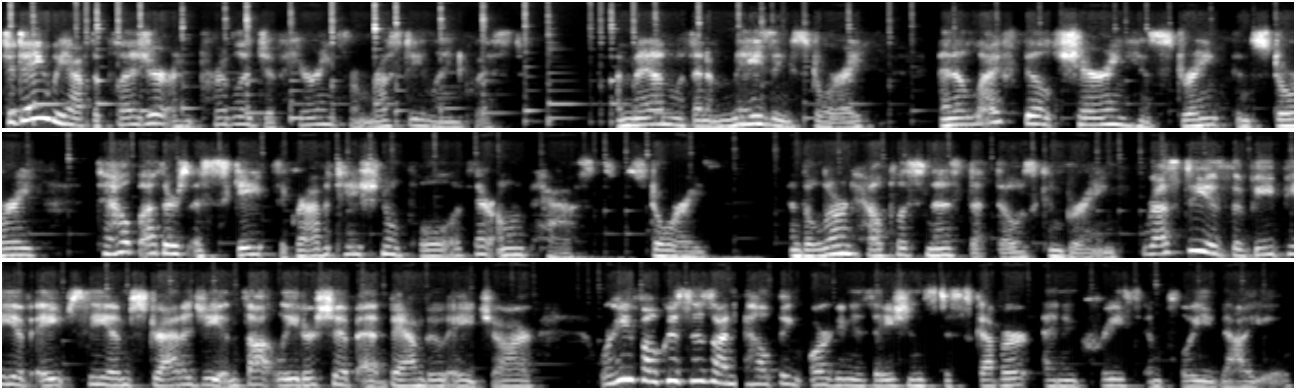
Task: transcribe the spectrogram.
Today, we have the pleasure and privilege of hearing from Rusty Lindquist, a man with an amazing story and a life built sharing his strength and story to help others escape the gravitational pull of their own pasts, stories, and the learned helplessness that those can bring. Rusty is the VP of HCM Strategy and Thought Leadership at Bamboo HR, where he focuses on helping organizations discover and increase employee value.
